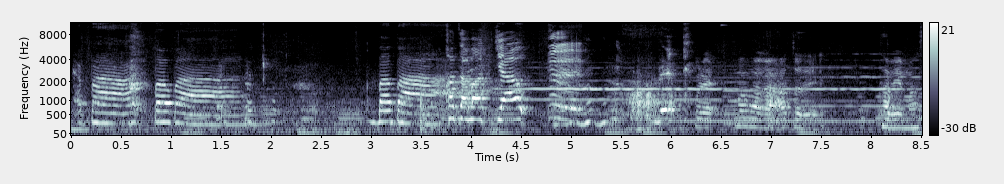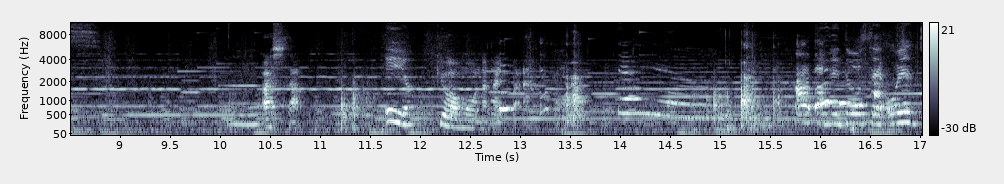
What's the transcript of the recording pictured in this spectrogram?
バイバイバイバイバイ固まっちゃう。これママが後で食べます明日。いいよ。今日はもうお腹いっぱい。後でどうせおやつ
